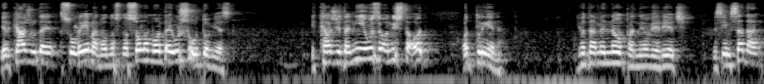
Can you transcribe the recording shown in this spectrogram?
jer kažu da je Suleman, odnosno Solomon, da je ušao u to mjesto. I kaže da nije uzeo ništa od, od plijena. I onda meni na ove riječi. Mislim, sada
